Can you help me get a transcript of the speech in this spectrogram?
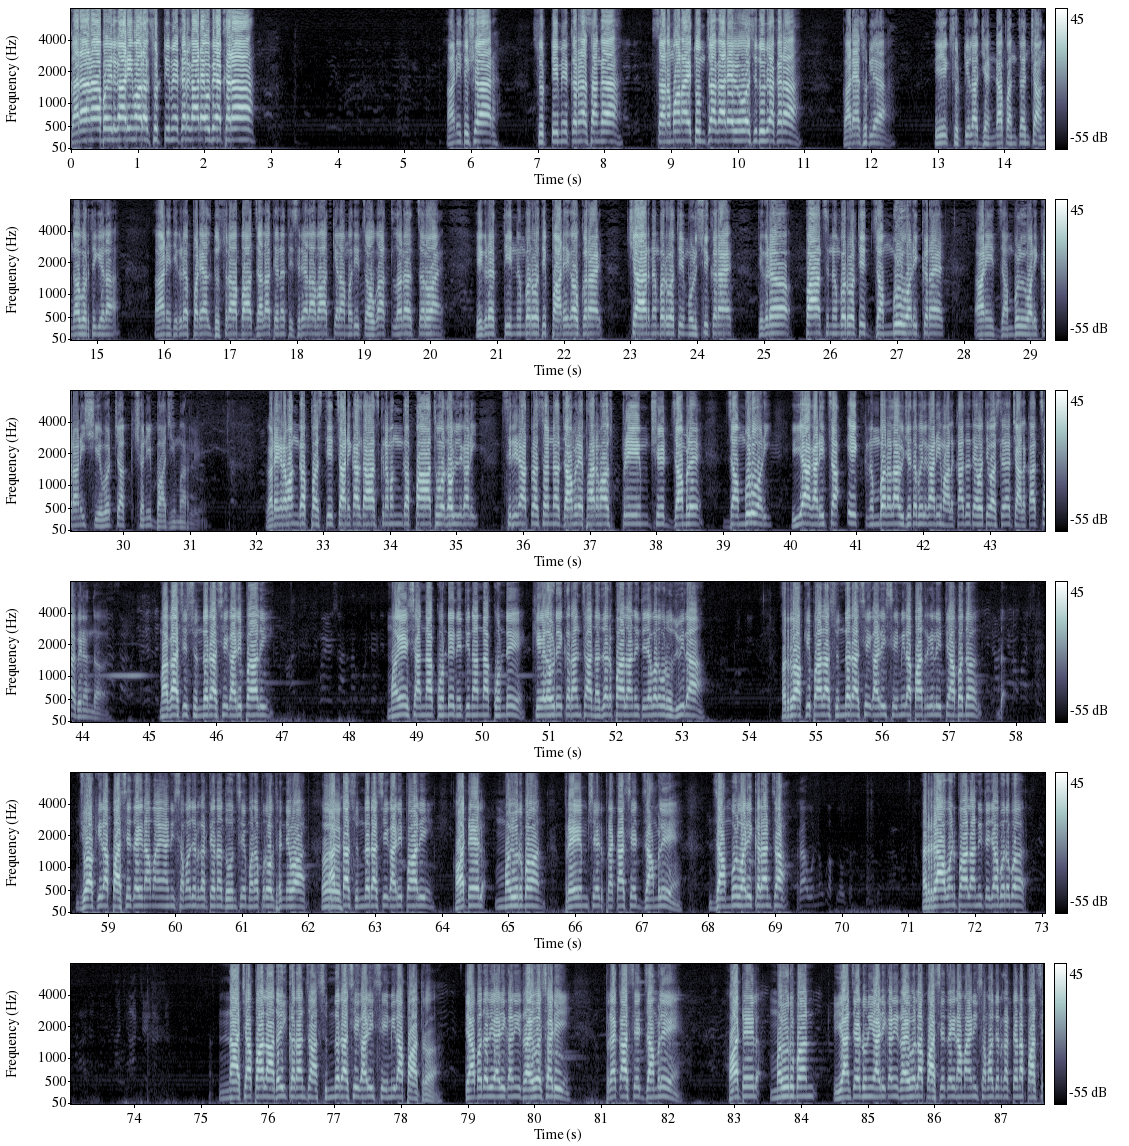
करा ना बैलगाडी मालक सुट्टी मेकर गाड्या उभ्या करा. आणि तुषार सुट्टी मेकरना सांगा सन्मान आहे तुमचा गाड्या व्यवस्थित उभ्या करा. गाड्या सुटल्या. एक सुट्टीला झेंडा पंचांच्या अंगावरती गेला. आणि तिकडे पड्याल दुसरा बाद झाला त्यानं तिसऱ्याला बाद केला. मध्ये चौघात लढत चालू आहे. इकडे तीन नंबरवरती पाडेगावकर आहेत चार नंबरवरती मुळशीकर आहेत तिकडं पाच नंबरवरती जांभूळवाडीकर आहेत. आणि जांभुळवाडीकरांनी शेवटच्या क्षणी बाजी मारली. गाडी क्रमांक पस्तीसचा निकाल तास क्रमांक पाच वर धावलेली गाडी. Shrinath Prasanna Jambhale farm house Prem Sheth Jambhale Jambhulwadi. या गाडीचा एक नंबर आला विजेता बैलगाडी मालकाचं त्यावरती बसलेल्या चालकाचं अभिनंदन. मगाची सुंदर अशी गाडी पळाली. महेश अण्णा कोंडे नितीन अण्णा कोंडे केळवडेकरांचा नजर पाहिला आणि त्याच्याबरोबर उजवीला रॉकी पाला सुंदर अशी गाडी सेमीला पात्र गेली त्याबद्दल. द- जॉकीला पाचशेचा इनाम आहे आणि समाजकर्त्यांना दोनशे मनपूर्वक धन्यवाद. आता सुंदर अशी गाडी पळाली हॉटेल मयूरबन प्रेम शेठ प्रकाश शेठ जांभळे. जांभूळवाडीकरांचा रावण पाल आणि त्याच्याबरोबर नाचापाल आदईकरांचा सुंदर अशी गाडी सेमीला पात्र. त्याबद्दल या ठिकाणी ड्रायव्हरसाठी प्रकाश शेठ जांभळे. हॉटेल मयूरबन यांच्याकडून या ठिकाणी ड्रायव्हरला पाचशेचा इनाम आहे आणि समाजकर्त्यांना पाचशे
